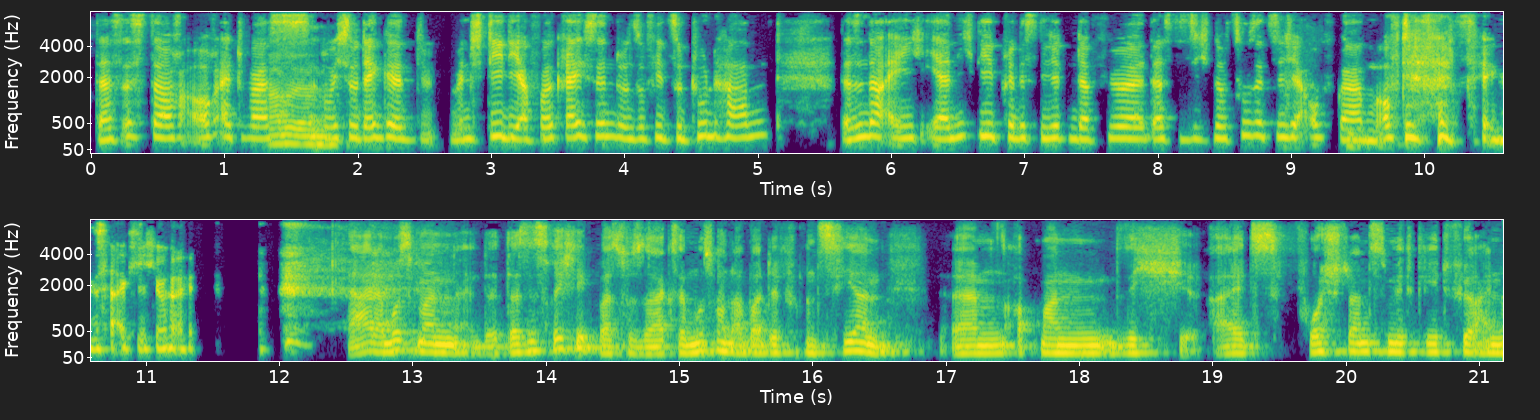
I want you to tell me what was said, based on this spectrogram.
Das ist doch auch etwas, Aber, wo ich so denke, Mensch, die, die erfolgreich sind und so viel zu tun haben, da sind doch eigentlich eher nicht die Prädestinierten dafür, dass sie sich noch zusätzliche Aufgaben auf den Hals hängen, sag ich mal. Ja, da muss man, das ist richtig, was du sagst, da muss man aber differenzieren, ähm, ob man sich als Vorstandsmitglied für einen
